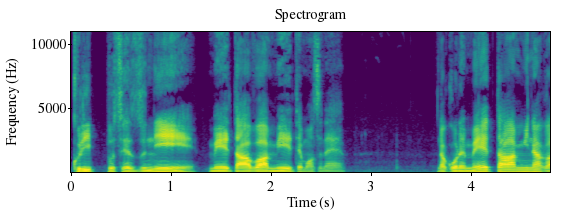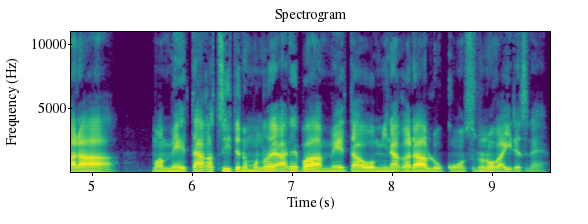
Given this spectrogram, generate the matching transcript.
クリップせずにメーターは見えてますね。だこれメーター見ながら、まあメーターがついてるものであればメーターを見ながら録音するのがいいですね。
